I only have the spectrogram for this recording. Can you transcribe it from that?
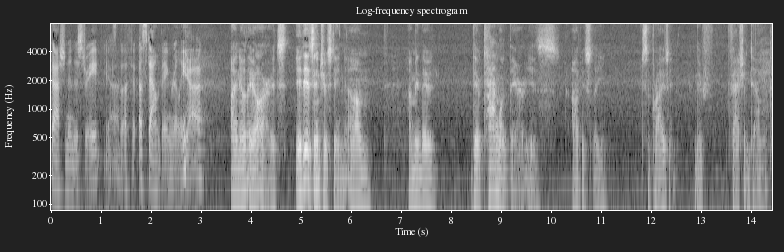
fashion industry. It's Yeah. a- astounding, really. Yeah. I know they are. It's it is interesting. Um, I mean, their their talent there is obviously surprising. Their f- fashion talent.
